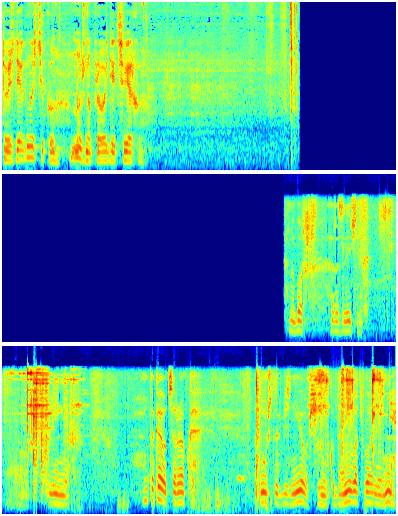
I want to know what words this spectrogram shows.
То есть диагностику нужно проводить сверху. Набор различных клиньев. Вот такая вот царапка. Потому что без нее вообще никуда, ни в отвале, ни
